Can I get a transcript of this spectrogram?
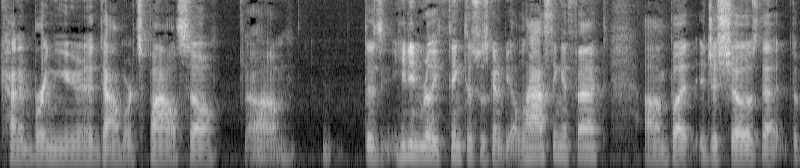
kind of bring you in a downward spiral. So um, does, he didn't really think this was going to be a lasting effect um, but it just shows that the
